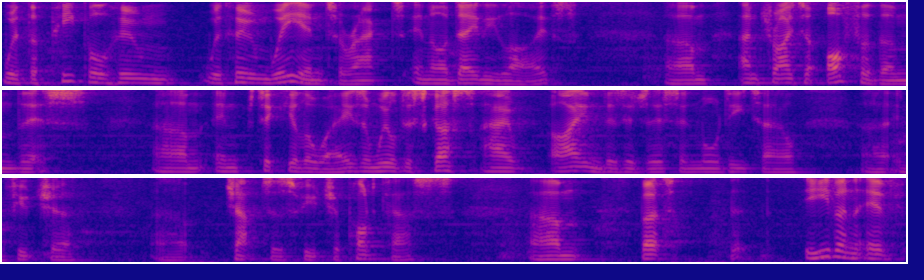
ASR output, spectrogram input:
with the people whom, with whom we interact in our daily lives, um, and try to offer them this um, in particular ways. And we'll discuss how I envisage this in more detail uh, in future uh, chapters, future podcasts. Um, but even if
